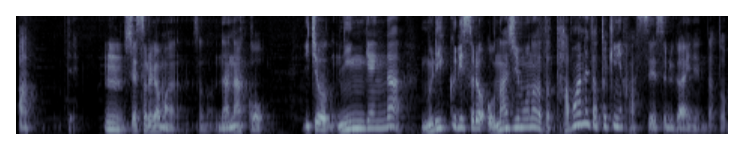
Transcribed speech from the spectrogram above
あってうん。そしてそれがまあその7個一応人間が無理くりそれを同じものだと束ねた時に発生する概念だと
